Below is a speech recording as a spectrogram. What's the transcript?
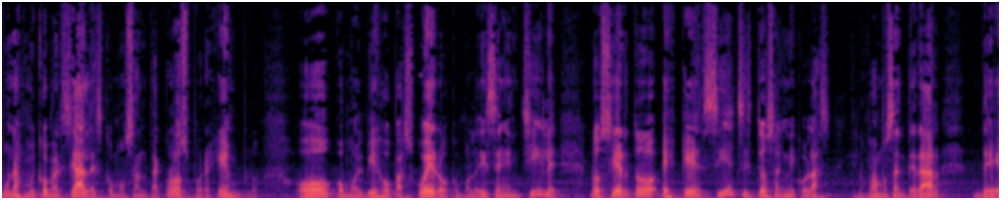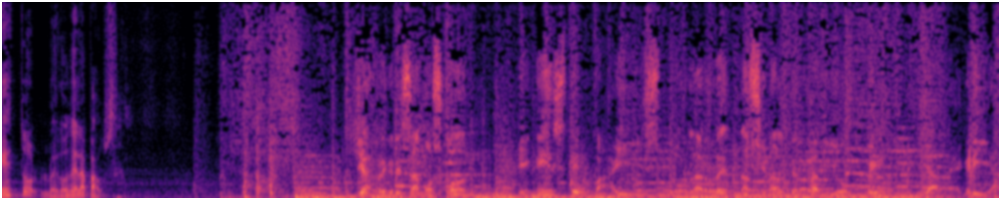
unas muy comerciales como Santa Claus, por ejemplo, o como el viejo Pascuero, como le dicen en Chile. Lo cierto es que sí existió San Nicolás y nos vamos a enterar de esto luego de la pausa. Ya regresamos con En este país por la Red Nacional de Radio Fe y Alegría.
